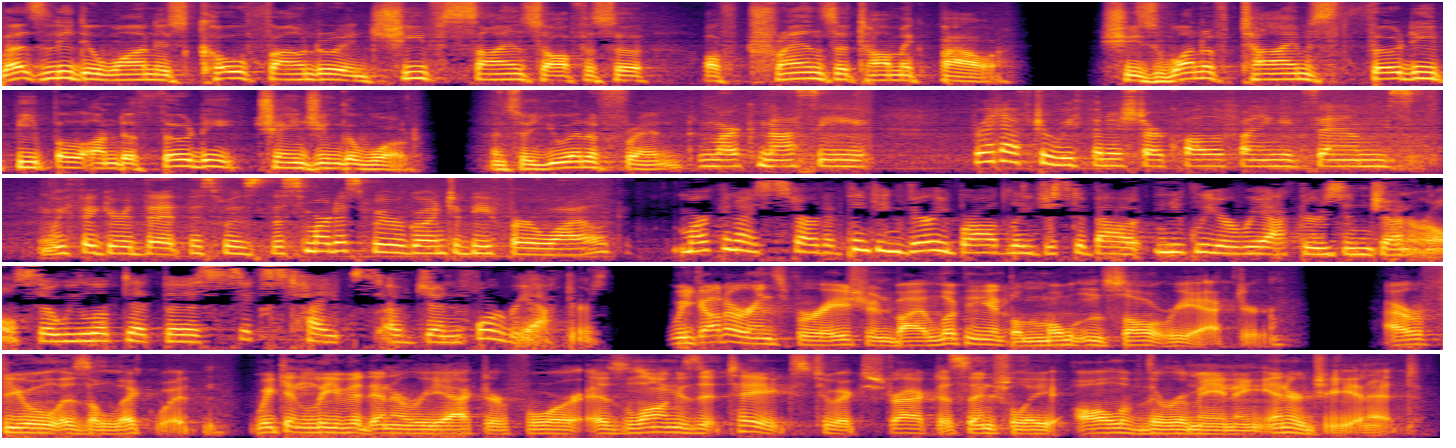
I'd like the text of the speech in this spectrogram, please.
Leslie Dewan is co founder and chief science officer of Transatomic Power. She's one of Time's 30 people under 30 changing the world. And so you and a friend, Mark Massey, right after we finished our qualifying exams, we figured that this was the smartest we were going to be for a while. Mark and I started thinking very broadly just about nuclear reactors in general. So we looked at the six types of Gen 4 reactors. We got our inspiration by looking at the molten salt reactor. Our fuel is a liquid. We can leave it in a reactor for as long as it takes to extract essentially all of the remaining energy in it.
